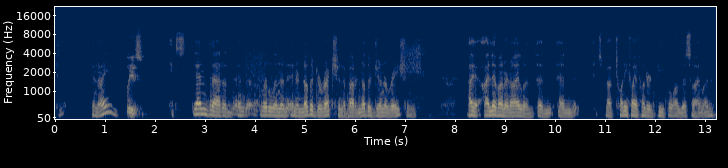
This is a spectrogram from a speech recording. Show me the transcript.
Can can I please extend that a, a little in, an, in another direction about another generation? I I live on an island and and it's about 2,500 people on this island.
